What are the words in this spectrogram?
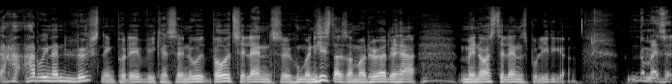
har, har du en eller anden løsning på det, vi kan sende ud, både til landets øh, humanister, som måtte høre det her, men også til landets politikere? Nå, men altså,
